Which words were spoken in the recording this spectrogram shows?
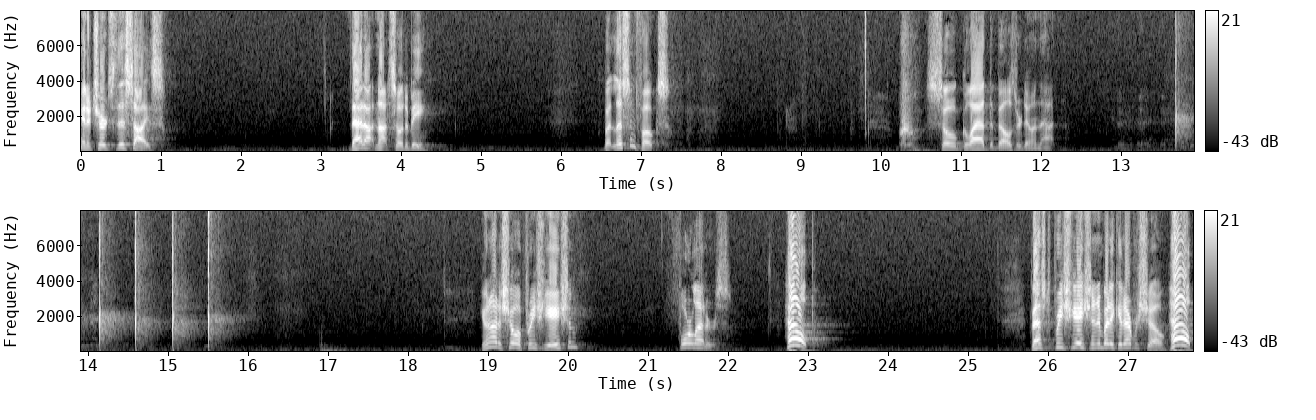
in a church this size. That ought not so to be. But listen, folks. Whew, so glad the bells are doing that. You know how to show appreciation? Four letters. Help! Best appreciation anybody could ever show. Help!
